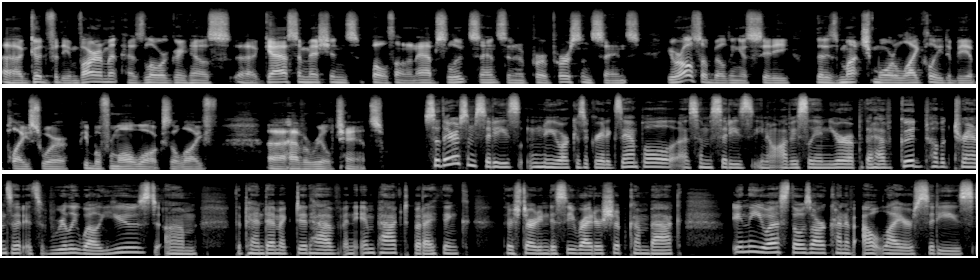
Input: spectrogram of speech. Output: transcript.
uh, good for the environment, has lower greenhouse uh, gas emissions, both on an absolute sense and a per person sense. You're also building a city that is much more likely to be a place where people from all walks of life uh, have a real chance. So there are some cities, New York is a great example. Uh, some cities, you know, obviously in Europe that have good public transit. It's really well used. Um, the pandemic did have an impact, but I think they're starting to see ridership come back. In the US, those are kind of outlier cities.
